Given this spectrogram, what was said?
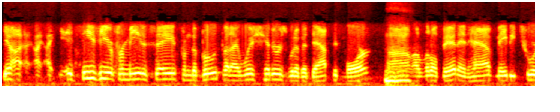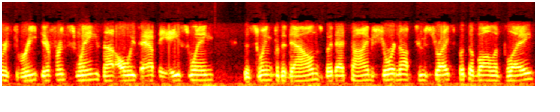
you know, I, I, it's easier for me to say from the booth, but I wish hitters would have adapted more mm-hmm. uh, a little bit and have maybe two or three different swings, not always have the A swing, the swing for the downs, but at times shorten up two strikes, put the ball in play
